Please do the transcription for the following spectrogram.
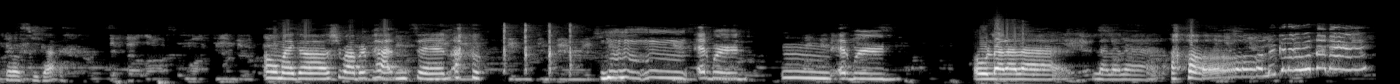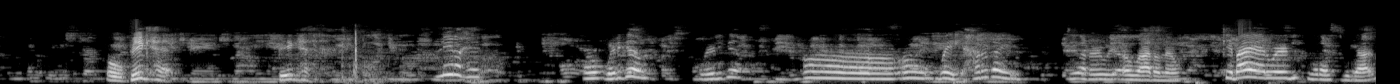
What else we got? Oh my gosh, Robert Pattinson. Edward. Mm, Edward. Oh la la la. La la la. Oh, look at that. Oh, big head. Big head. Little head. Oh, where'd he go? Where'd he go? Oh, oh, wait, how did I do that earlier? Oh, I don't know. Okay, bye, Edward. What else do we got?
